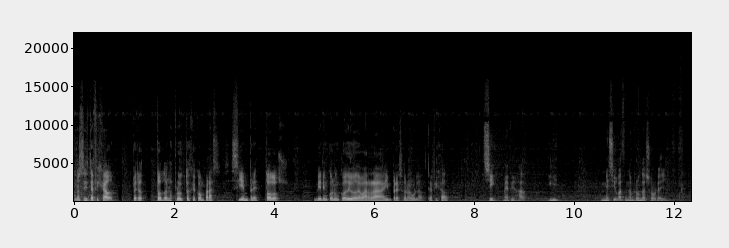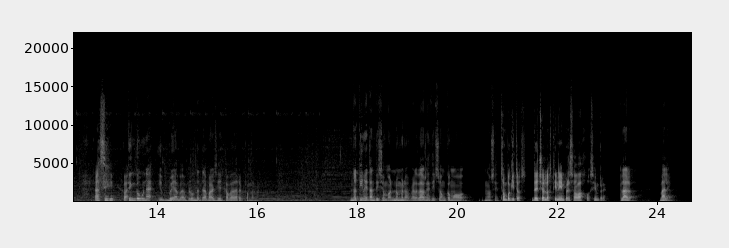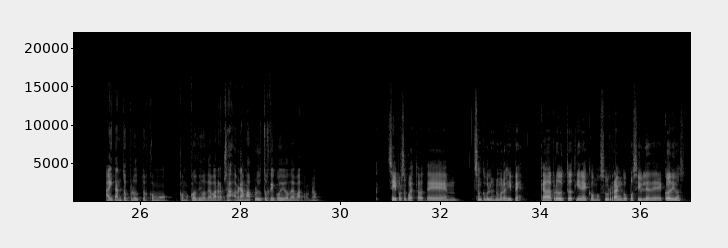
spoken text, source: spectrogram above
No sé si te has fijado, pero todos los productos que compras, siempre, todos, vienen con un código de barra impreso en algún lado. ¿Te has fijado? Sí, me he fijado. Y me sigo haciendo preguntas sobre ello. Ah, sí. Vale. Tengo una y voy a preguntarte para ver si es capaz de responderme. No tiene tantísimos números, ¿verdad? Es decir, son como. No sé. Son poquitos. De hecho, los tiene impreso abajo siempre. Claro. Vale. ¿Hay tantos productos como, como códigos de barra? O sea, habrá más productos que códigos de barra, ¿no? Sí, por supuesto. Eh, son como los números IP. Cada producto tiene como su rango posible de códigos.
